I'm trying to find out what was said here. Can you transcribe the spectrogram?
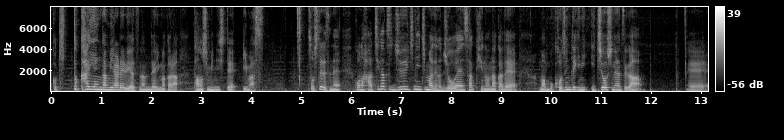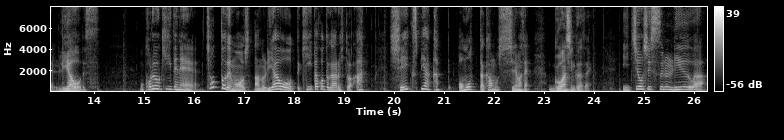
こきっと開演が見られるやつなんで今から楽しみにしています。そしてですねこの8月11日までの上演作品の中で、まあ、個人的に一押しのやつが、えー、リア王です。もうこれを聞いてねちょっとでもあのリア王って聞いたことがある人はあシェイクスピアかって思ったかもしれません。ご安心ください。一押しする理由は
